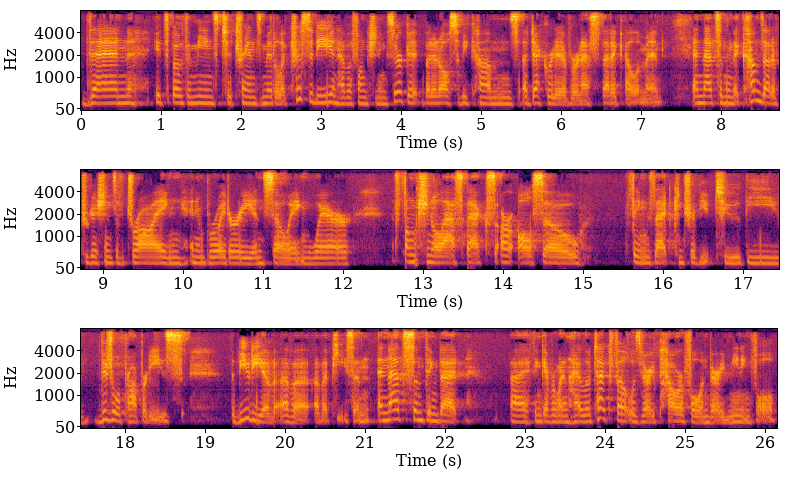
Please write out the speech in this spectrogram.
then it's both a means to transmit electricity and have a functioning circuit, but it also becomes a decorative or an aesthetic element. And that's something that comes out of traditions of drawing and embroidery and sewing, where functional aspects are also things that contribute to the visual properties, the beauty of, of, a, of a piece. And, and that's something that I think everyone in high low tech felt was very powerful and very meaningful.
